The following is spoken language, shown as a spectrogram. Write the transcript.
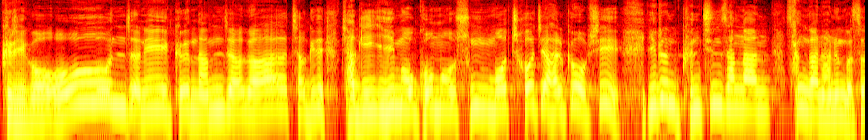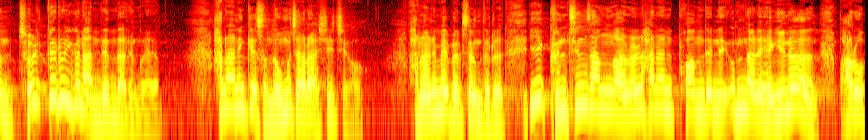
그리고 온전히 그 남자가 자기, 자기 이모, 고모, 숙모, 처제 할 거 없이 이런 근친상간, 상간하는 것은 절대로 이건 안 된다는 거예요. 하나님께서 너무 잘 아시죠. 하나님의 백성들은 이 근친상간을 하는 포함된 음란의 행위는 바로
